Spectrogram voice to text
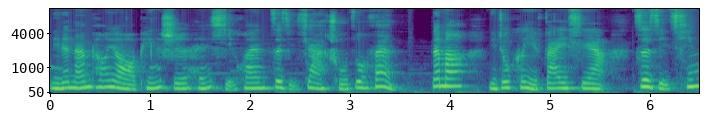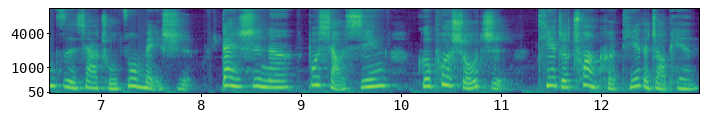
你的男朋友平时很喜欢自己下厨做饭，那么你就可以发一些啊自己亲自下厨做美食，但是呢不小心割破手指贴着创可贴的照片。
